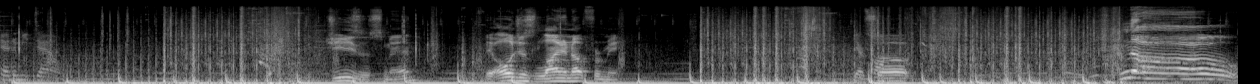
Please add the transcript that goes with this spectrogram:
Enemy down. Jesus, man. They all just lining up for me. They're What's up? No!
